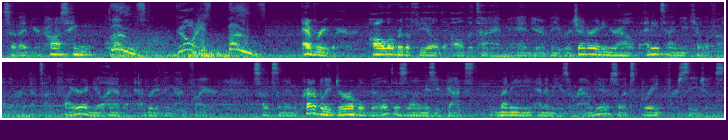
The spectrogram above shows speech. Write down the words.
so that you're causing booms glorious booms everywhere all over the field all the time and you'll be regenerating your health anytime you kill a follower that's on fire and you'll have everything on fire. So it's an incredibly durable build as long as you've got many enemies around you, so it's great for sieges.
